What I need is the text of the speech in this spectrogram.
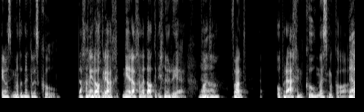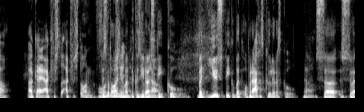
en as iemand wat dink hulle is cool, dan gaan hulle dalk reageer. Nee, dan gaan hulle dalk dit ignoreer want Ja. want opreg en cool mis mekaar. Ja. Okay, ek verstaan ek verstaan. Verstaan jy want because you don't Ja. speak cool, but you speak but opreg is cooler as cool. Ja. So so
